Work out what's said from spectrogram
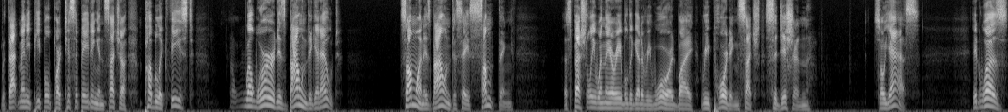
with that many people participating in such a public feast, well, word is bound to get out. Someone is bound to say something, especially when they are able to get a reward by reporting such sedition. So, yes, it was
